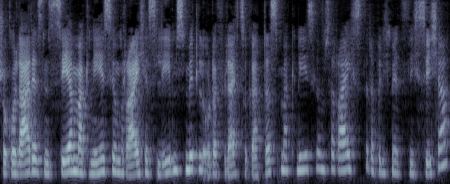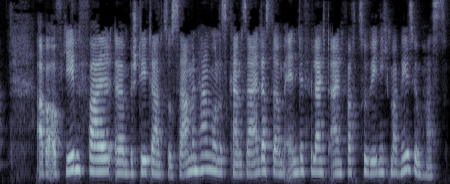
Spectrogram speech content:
Schokolade ist ein sehr magnesiumreiches Lebensmittel oder vielleicht sogar das magnesiumsreichste, da bin ich mir jetzt nicht sicher. Aber auf jeden Fall äh, besteht da ein Zusammenhang und es kann sein, dass du am Ende vielleicht einfach zu wenig Magnesium hast.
